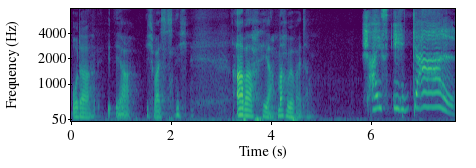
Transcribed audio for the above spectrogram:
Oder, ja, ich weiß es nicht. Aber ja, machen wir weiter. Scheißegal.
